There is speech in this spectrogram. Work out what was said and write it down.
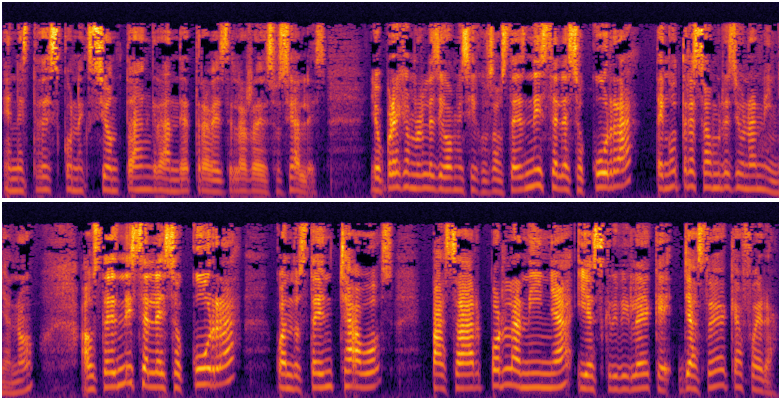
en esta desconexión tan grande a través de las redes sociales. Yo, por ejemplo, les digo a mis hijos, a ustedes ni se les ocurra, tengo tres hombres y una niña, ¿no? A ustedes ni se les ocurra cuando estén chavos pasar por la niña y escribirle que ya estoy aquí afuera.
